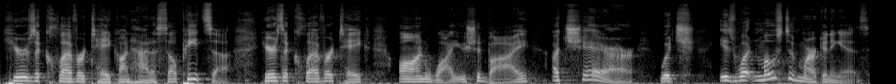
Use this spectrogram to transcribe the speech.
here's a clever take on how to sell pizza. Here's a clever take on why you should buy a chair, which is what most of marketing is.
